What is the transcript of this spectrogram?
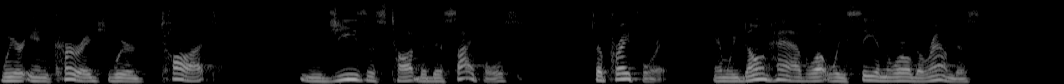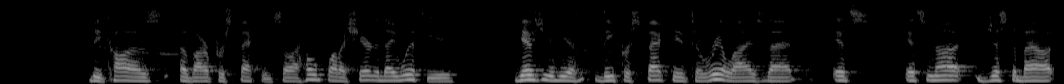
we're encouraged, we're taught, Jesus taught the disciples to pray for it. And we don't have what we see in the world around us because of our perspective. So I hope what I share today with you gives you the, the perspective to realize that it's, it's not just about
